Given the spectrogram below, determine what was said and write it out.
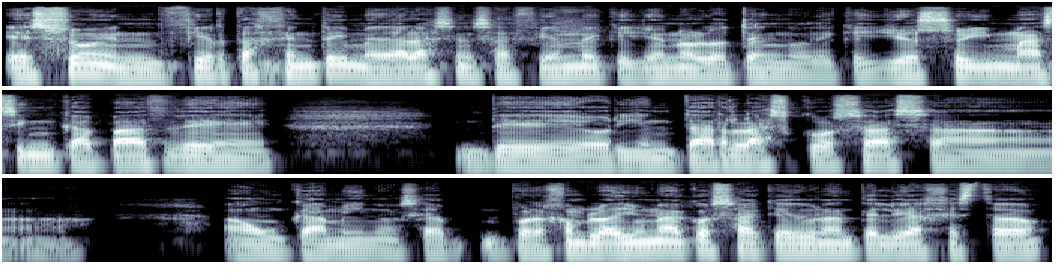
eso en cierta gente y me da la sensación de que yo no lo tengo, de que yo soy más incapaz de orientar las cosas a, a un camino. O sea, por ejemplo, hay una cosa que durante el viaje he estado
